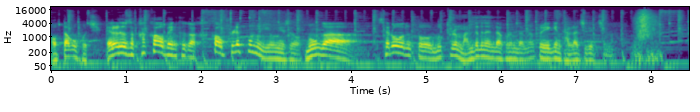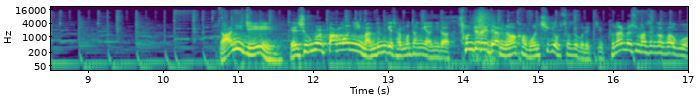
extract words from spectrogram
없다고 보지. 예를 들어서 카카오뱅크가 카카오 플랫폼을 이용해서 뭔가 새로운 또 루트를 만들어낸다 그런다면 또 얘기는 달라지겠지만. 아니지. 예수금을 빵원이 만든 게 잘못한 게 아니라 손절에 대한 명확한 원칙이 없어서 그랬지. 분할 매수만 생각하고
